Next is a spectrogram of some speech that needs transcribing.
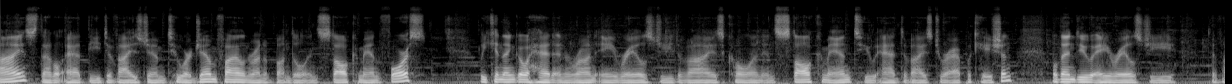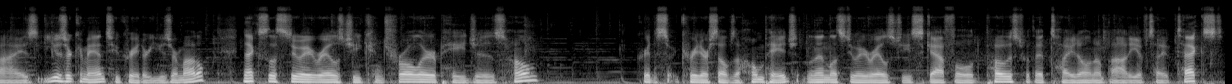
That'll add the Devise gem to our gem file and run a bundle install command for us. We can then go ahead and run a Rails G Devise colon install command to add Devise to our application. We'll then do a Rails G devise user command to create our user model. Next, let's do a Rails G controller pages home create, a, create ourselves a home page. And then let's do a Rails G scaffold post with a title and a body of type text,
